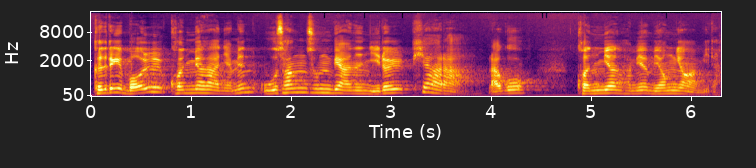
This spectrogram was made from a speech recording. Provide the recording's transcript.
그들에게 뭘 권면하냐면 우상 숭배하는 일을 피하라라고 권면하며 명령합니다.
